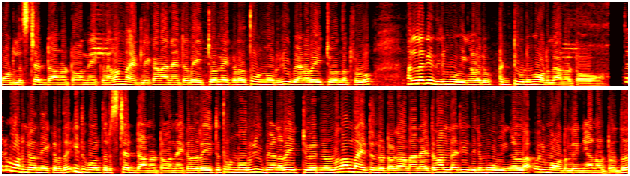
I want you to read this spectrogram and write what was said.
മോഡൽ സ്റ്റഡാണ് കേട്ടോ വന്നേക്കുന്നത് നന്നായിട്ടില്ലേ കാണാനായിട്ട് റേറ്റ് വന്നേക്കുന്നത് തൊണ്ണൂറ് രൂപയാണ് റേറ്റ് വന്നിട്ടുള്ളൂ. നല്ല രീതിയിൽ മൂവിങ്ങൾ ഒരു അടിപൊളി മോഡലാണ് കേട്ടോ അടുത്തൊരു മോഡൽ വന്നേക്കുന്നത് ഇതുപോലത്തെ ഒരു സ്റ്റഡാണ് കേട്ടോ വന്നേക്കുന്നത് റേറ്റ് തൊണ്ണൂറ് രൂപയാണ് റേറ്റ് വരുന്നുള്ളൂ. നന്നായിട്ടുണ്ട് കേട്ടോ കാണാനായിട്ട്. നല്ല രീതിയിൽ മൂവിങ് ഉള്ള ഒരു മോഡൽ തന്നെയാണ് കേട്ടോ ഇത്.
